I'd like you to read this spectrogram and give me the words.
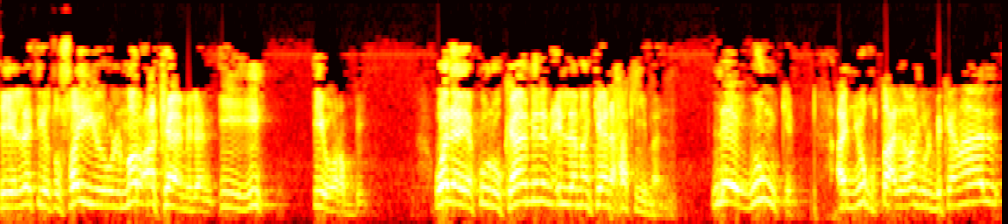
هي التي تصير المرء كاملا. إيه إيه وربي ولا يكون كاملا إلا من كان حكيما. لا يمكن أن يقطع لرجل بكمال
